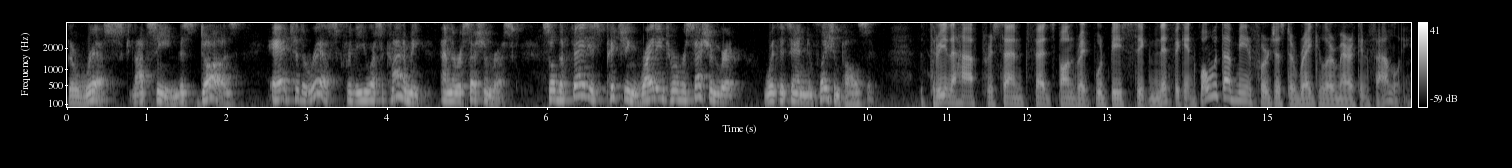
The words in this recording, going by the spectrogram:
the risk, not seem, this does add to the risk for the U.S. economy and the recession risk. So the Fed is pitching right into a recession risk with its anti inflation policy. 3.5% Fed's fund rate would be significant. What would that mean for just a regular American family?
